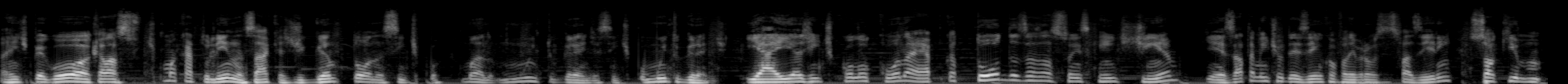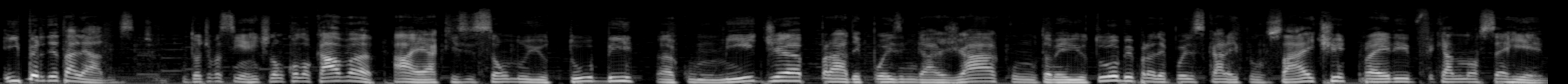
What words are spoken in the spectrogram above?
a gente pegou aquelas, tipo uma cartolina, saca? Gigantona, assim, tipo, mano, muito grande, assim, tipo, muito grande. E aí a gente colocou na época todas as ações que a gente tinha, que é exatamente o desenho que eu falei pra vocês fazerem, só que hiper detalhadas. Então, tipo assim, a gente não colocava, ah, é aquisição no YouTube ah, com mídia pra depois engajar com também o YouTube, pra depois esse cara ir pra um site, pra ele ficar no nosso CRM.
